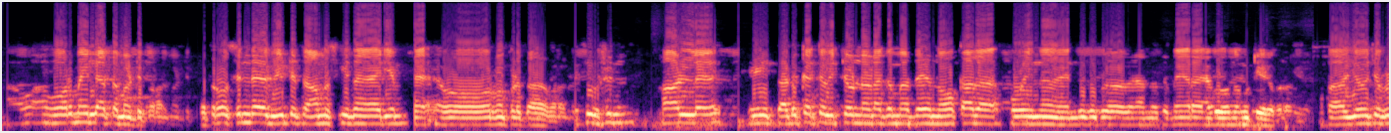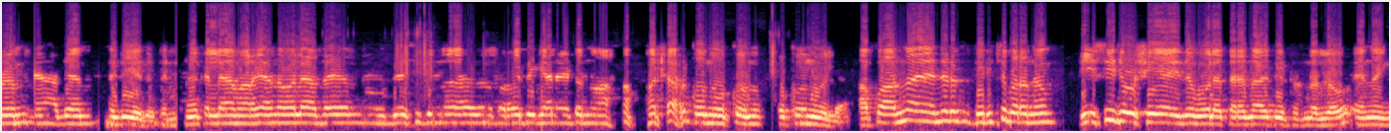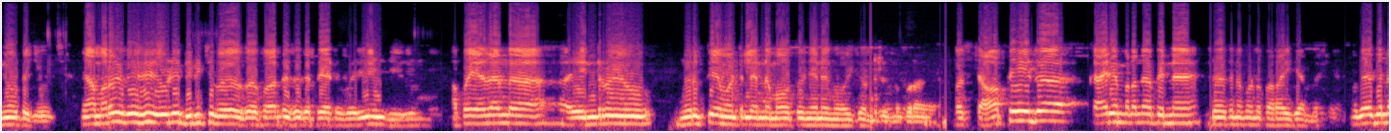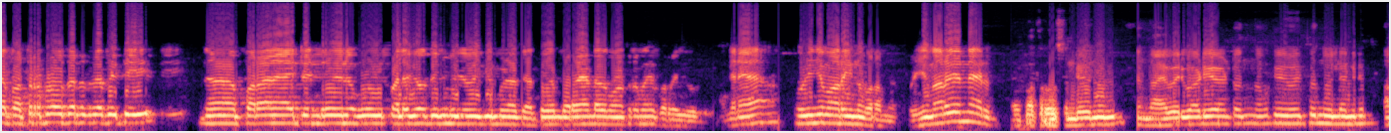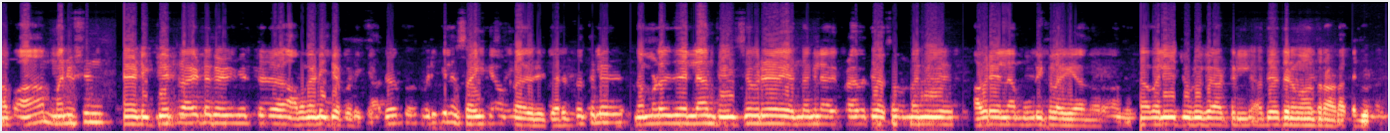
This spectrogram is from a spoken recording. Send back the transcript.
ഓർമ്മയില്ലാത്ത മട്ടി പറഞ്ഞു പത്രോസിന്റെ വീട്ടിൽ താമസിക്കുന്ന കാര്യം ഓർമ്മപ്പെടുത്താതെ പറഞ്ഞു. എക്സിബിഷൻ ഹാളിൽ ഈ തടുക്കൊക്കെ വിറ്റുകൊണ്ട് നടക്കുമ്പോ അദ്ദേഹം നോക്കാതെ പോയിന്ന് എന്റെ ഒരു അന്നത്തെ മേയറായ ഗോവിന്ദൻകുട്ടിയൊക്കെ പറഞ്ഞു. അപ്പൊ അത് ചോദിച്ചപ്പോഴും അദ്ദേഹം ഇത് ചെയ്തു. പിന്നെ നിങ്ങൾക്കെല്ലാം അറിയാവുന്ന പോലെ അദ്ദേഹം ഉദ്ദേശിക്കുന്ന പറയിപ്പിക്കാനായിട്ടൊന്നും ഒക്കെ ഒന്നും ഒക്കൊന്നും ഒക്കൊന്നുമില്ല അപ്പൊ അന്ന് എന്റെ അടുത്ത് തിരിച്ചു പറഞ്ഞു പി സി ജോഷിയെ ഇതുപോലെ തരംതാഴ്ത്തിയിട്ടുണ്ടല്ലോ എന്ന് ഇങ്ങോട്ട് ചോദിച്ചു. ഞാൻ പറഞ്ഞു പി സി ജോഷി തിരിച്ചു പാർട്ടി സെക്രട്ടറിയായിട്ട് വരികയും ചെയ്തു. അപ്പൊ ഏതാണ്ട് ഇന്റർവ്യൂ നിർത്തിയ മട്ടിൽ എന്റെ മുഖത്ത് ഞാൻ നോക്കിക്കൊണ്ടിരുന്നു പറയാം അപ്പൊ സ്റ്റോപ്പ് ചെയ്ത കാര്യം പറഞ്ഞാൽ പിന്നെ അദ്ദേഹത്തിനെ കൊണ്ട് പറയിക്കാൻ പറ്റും അദ്ദേഹത്തിന്റെ പത്രപ്രവർത്തനത്തെ പറ്റി പറയാനായിട്ട് ഇന്റർവ്യൂവിന് പോയി പല ചോദ്യങ്ങൾ ചോദിക്കുമ്പോഴൊക്കെ അദ്ദേഹം പറയേണ്ടത് മാത്രമേ പറയുള്ളൂ. അങ്ങനെ ഒഴിഞ്ഞു മാറി എന്ന് പറഞ്ഞു. ഒഴിഞ്ഞു മാറി തന്നെയായിരുന്നു. പത്രോസിന്റെ ഒന്നും നയപരിപാടിയായിട്ടൊന്നും നമുക്ക് ചോദിക്കൊന്നുമില്ലെങ്കിലും ആ മനുഷ്യൻ ഡിക്റ്റേറ്റർ ആയിട്ട് കഴിഞ്ഞിട്ട് അവഗണിക്കപ്പെടുക. അത് ഒരിക്കലും സഹിക്കാൻ ഒരു ചരിത്രത്തിൽ നമ്മൾ ഇതെല്ലാം തിരിച്ചവര് എന്തെങ്കിലും അഭിപ്രായ വ്യത്യാസം ഉണ്ടെങ്കിൽ അവരെല്ലാം മൂടിക്കളയുക എന്ന് പറയുന്നത് വലിയ ചുടുകാട്ടിൽ അദ്ദേഹത്തിന് മാത്രം അടക്കുന്നുണ്ട്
